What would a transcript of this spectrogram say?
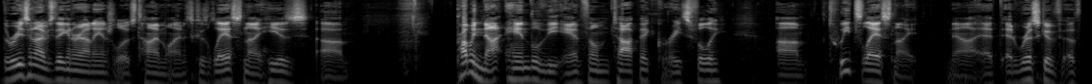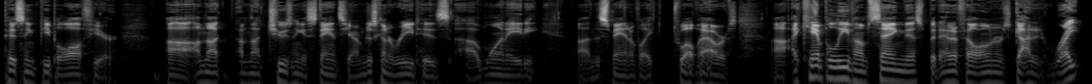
the reason I was digging around Angelo's timeline is because last night he has um, probably not handled the anthem topic gracefully. Um, tweets last night. Now, at, at risk of, of pissing people off here, uh, I'm not I'm not choosing a stance here. I'm just going to read his uh, 180 uh, in the span of like 12 hours. Uh, I can't believe I'm saying this, but NFL owners got it right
